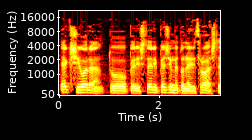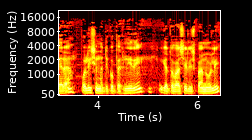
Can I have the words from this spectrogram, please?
Έξι ώρα το Περιστέρι παίζει με τον Ερυθρό Αστέρα. Πολύ σημαντικό παιχνίδι για τον Βασίλη Σπανούλη.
